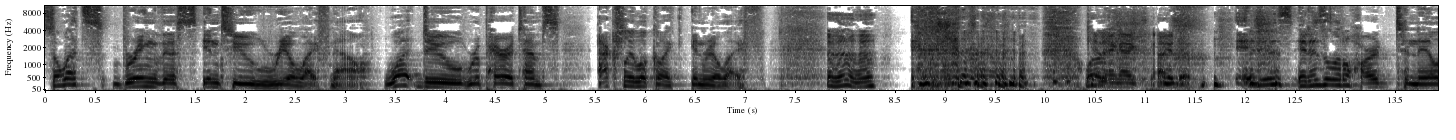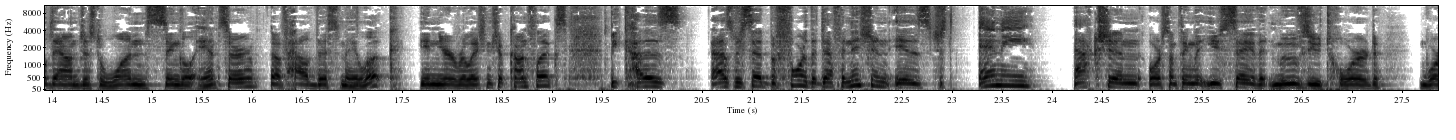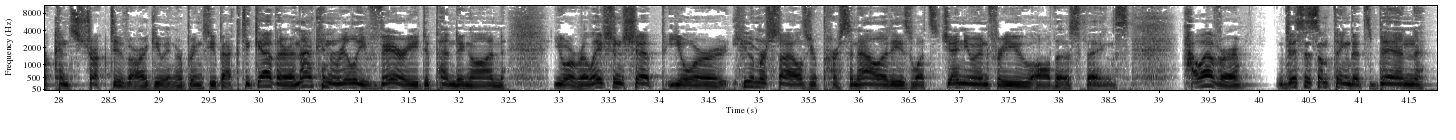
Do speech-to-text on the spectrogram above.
So let's bring this into real life now. What do repair attempts actually look like in real life? Uh, Well, kidding, I, I it is it is a little hard to nail down just one single answer of how this may look in your relationship conflicts because as we said before the definition is just any action or something that you say that moves you toward more constructive arguing or brings you back together. And that can really vary depending on your relationship, your humor styles, your personalities, what's genuine for you, all those things. However, this is something that's been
